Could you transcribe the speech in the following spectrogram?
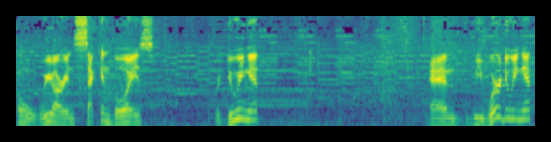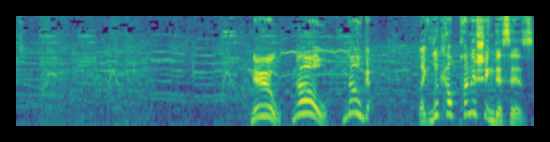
Oh, we are in second, boys. We're doing it. And we were doing it. No! No! No! Like, look how punishing this is.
